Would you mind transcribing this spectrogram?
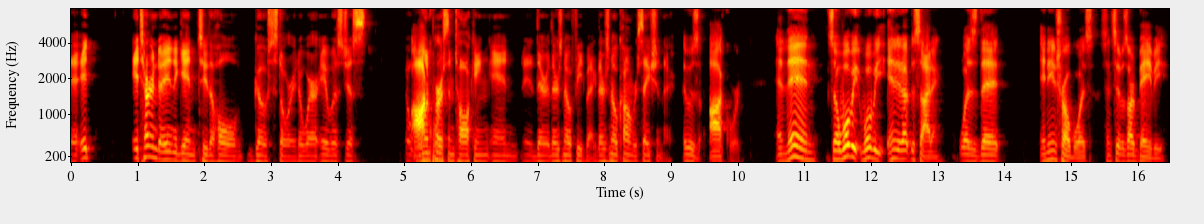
it it, it turned in again to the whole ghost story to where it was just one person talking and there there's no feedback. There's no conversation there. it was awkward. And then, so what we what we ended up deciding was that Indian Trail Boys, since it was our baby,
